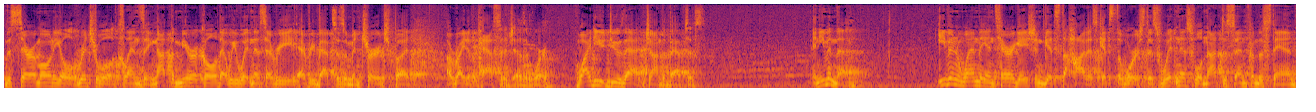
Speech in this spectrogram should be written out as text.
The ceremonial ritual cleansing, not the miracle that we witness every, every baptism in church, but a rite of passage, as it were. Why do you do that, John the Baptist? And even then, even when the interrogation gets the hottest, gets the worst, this witness will not descend from the stand.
